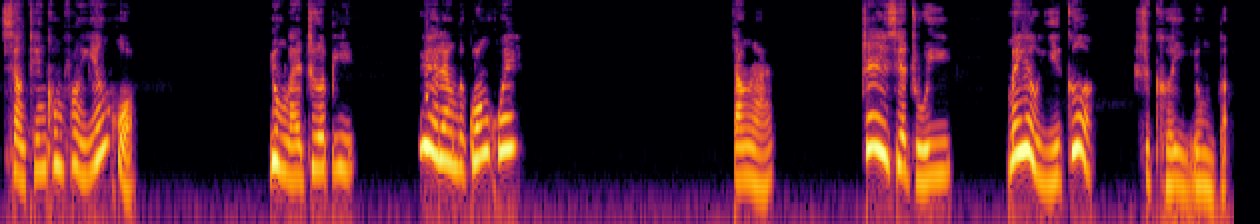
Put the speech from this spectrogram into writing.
向天空放烟火，用来遮蔽月亮的光辉。当然，这些主意没有一个是可以用的。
